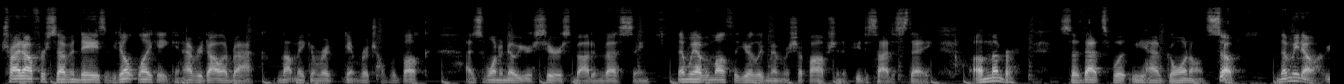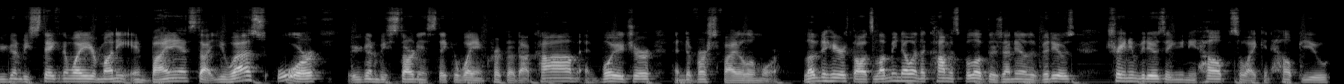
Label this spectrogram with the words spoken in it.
Try it out for seven days. If you don't like it, you can have your dollar back. I'm not making rich, getting rich off a buck. I just want to know you're serious about investing. Then we have a monthly yearly membership option if you decide to stay a member. So that's what we have going on. So let me know. Are you going to be staking away your money in Binance.us or are you going to be starting to stake away in Crypto.com and Voyager and diversify a little more? Love to hear your thoughts. Let me know in the comments below if there's any other videos, training videos that you need help so I can help you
